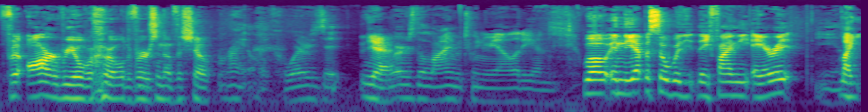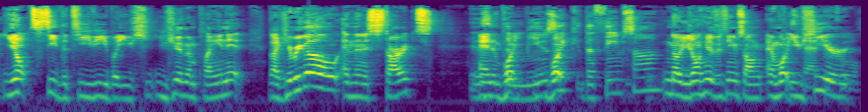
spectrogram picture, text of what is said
for our real world version of the show? right, like where is it? Yeah. Where's the line between reality and Well, in the episode where they finally air it, yeah. like you don't see the TV, but you you hear them playing it. Like here we go, and then it starts. Is and it what the music, the theme song? No, you don't hear the theme song, and what you That'd hear, cool.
